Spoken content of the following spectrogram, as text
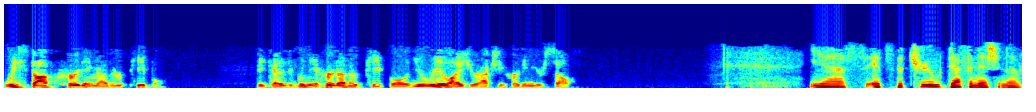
we stop hurting other people. Because when you hurt other people, you realize you're actually hurting yourself. Yes, it's the true definition of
